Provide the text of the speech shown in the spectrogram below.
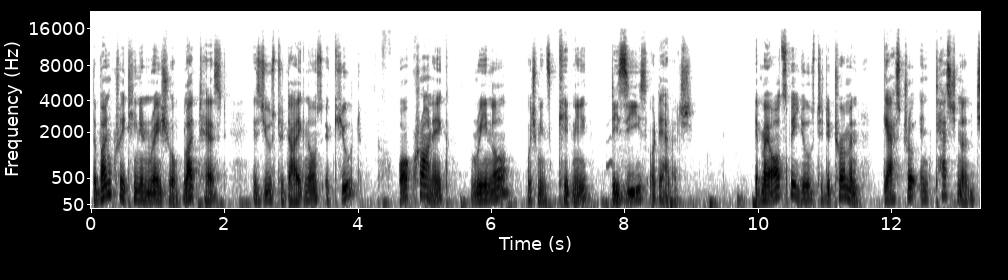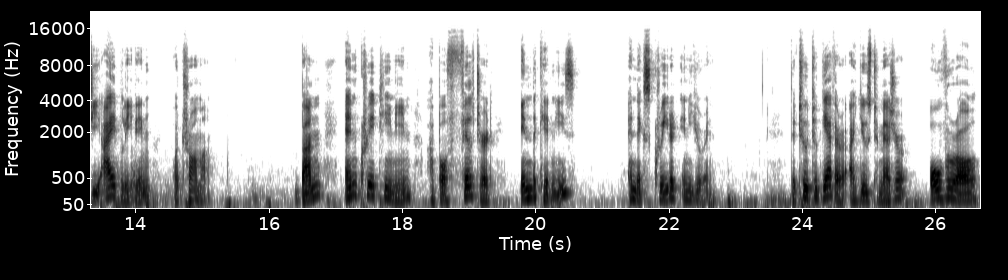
The BUN creatinine ratio blood test is used to diagnose acute or chronic renal, which means kidney, disease or damage. It may also be used to determine gastrointestinal GI bleeding or trauma. BUN and creatinine are both filtered in the kidneys and excreted in urine. The two together are used to measure overall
